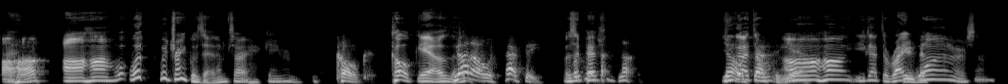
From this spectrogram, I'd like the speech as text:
Uh huh. Uh-huh. What, what what drink was that? I'm sorry, I can't remember. Coke. Coke, yeah. Was No, no, it was Pepsi. Was it Pepsi? No, You no, got the Pepsi, yeah. uh-huh. You got the right You got- one or something.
